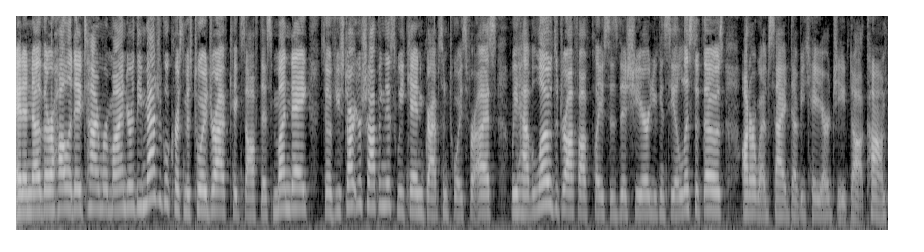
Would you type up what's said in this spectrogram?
And another holiday time reminder, the Magical Christmas Toy Drive kicks off this Monday. So if you start your shopping this weekend, grab some toys for us. We have loads of drop-off places this year. You can see a list of those on our website, WKRG.com.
